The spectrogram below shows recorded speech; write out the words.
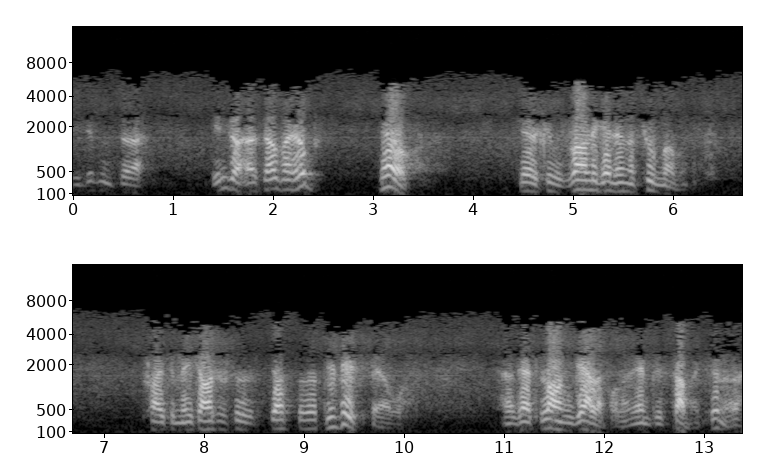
She didn't uh, injure herself, I hope? No. No, she was round again in a few moments. Tried to make out it was just a dizzy spell. Uh, that long gallop on an empty stomach, you know.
